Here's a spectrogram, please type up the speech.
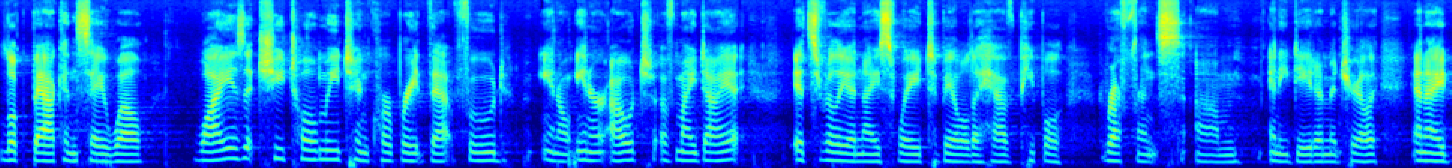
look back and say, well, why is it she told me to incorporate that food, you know, in or out of my diet? it's really a nice way to be able to have people reference um, any data material. And I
